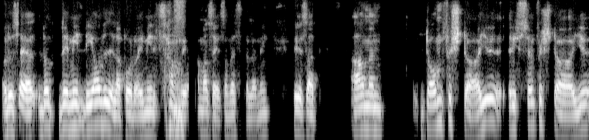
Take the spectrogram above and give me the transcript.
Och då säger jag, då, det, min, det jag vilar på då i mitt samvete, om man säger som västerlänning, det är så att ja, men de förstör ju, ryssen förstör ju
